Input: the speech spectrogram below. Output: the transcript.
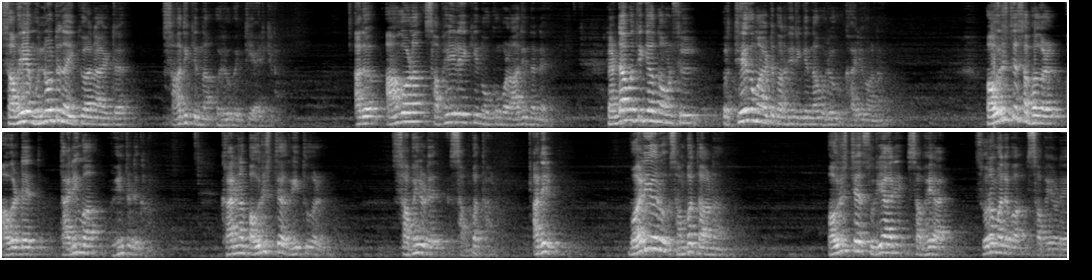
സഭയെ മുന്നോട്ട് നയിക്കുവാനായിട്ട് സാധിക്കുന്ന ഒരു വ്യക്തിയായിരിക്കണം. അത് ആഗോള സഭയിലേക്ക് നോക്കുമ്പോൾ ആദ്യം തന്നെ രണ്ടാമത്തെ വത്തിക്കാൻ കൗൺസിൽ പ്രത്യേകമായിട്ട് പറഞ്ഞിരിക്കുന്ന ഒരു കാര്യമാണ്. പൗരസ്ത്യ സഭകൾ അവരുടെ തനിമ വീണ്ടെടുക്കണം. കാരണം പൗരസ്ത്യ റീത്തുകൾ സഭയുടെ സമ്പത്താണ്. അതിൽ വലിയൊരു സമ്പത്താണ് പൗരസ്ത്യ സുറിയാനി സഭയാൽ സുറമലബ സഭയുടെ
